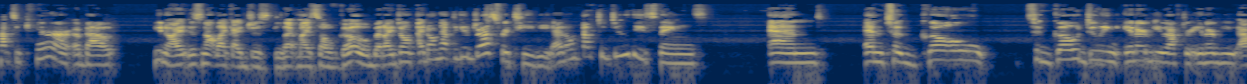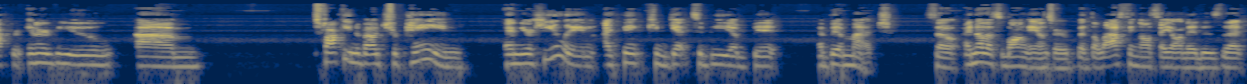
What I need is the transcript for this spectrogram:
have to care about you know I, it's not like i just let myself go but i don't i don't have to get dressed for tv i don't have to do these things and and to go to go doing interview after interview after interview um talking about your pain and your healing, I think can get to be a bit a bit much. So I know that's a long answer, but the last thing I'll say on it is that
